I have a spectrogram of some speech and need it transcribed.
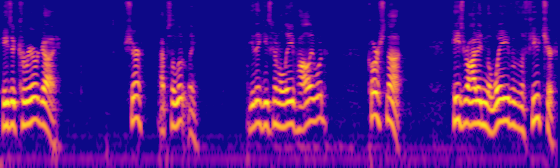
He's a career guy. Sure, absolutely. You think he's going to leave Hollywood? Of course not. He's riding the wave of the future.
